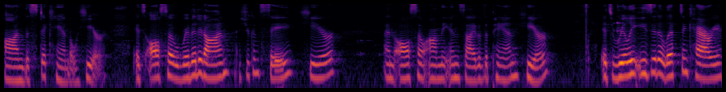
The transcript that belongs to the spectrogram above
on the stick handle here. It's also riveted on, as you can see here, and also on the inside of the pan here. It's really easy to lift and carry,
